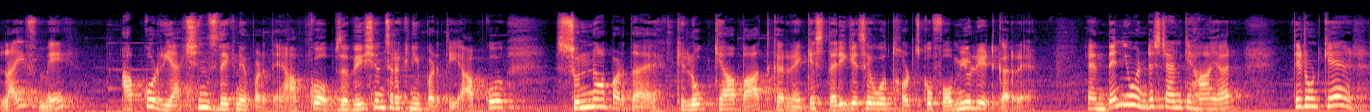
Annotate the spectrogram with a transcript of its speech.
लाइफ में आपको रिएक्शंस देखने पड़ते हैं, आपको ऑब्जर्वेशंस रखनी पड़ती है, आपको सुनना पड़ता है कि लोग क्या बात कर रहे हैं, किस तरीके से वो थॉट्स को फॉर्म्यूलेट कर रहे हैं। एंड देन यू अंडरस्टैंड कि हाँ यार दे डोंट केयर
